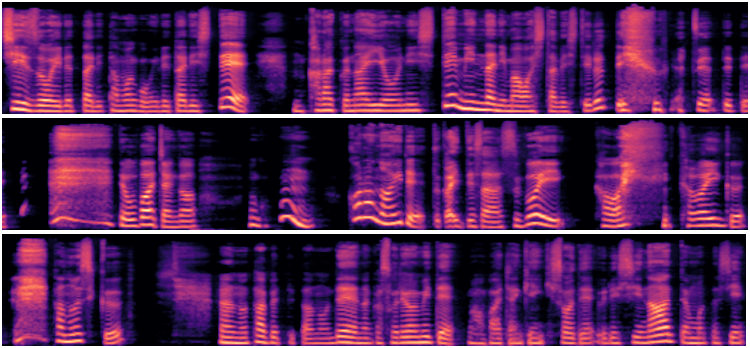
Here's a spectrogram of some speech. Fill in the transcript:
チーズを入れたり、卵を入れたりして、辛くないようにして、みんなに回し食べしてるっていうやつやってて。で、おばあちゃんが、なんか、うん、辛ないで、とか言ってさ、すごい可愛い、可愛く、楽しく、あの、食べてたので、なんかそれを見て、まあ、おばあちゃん元気そうで嬉しいなって思ったし、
